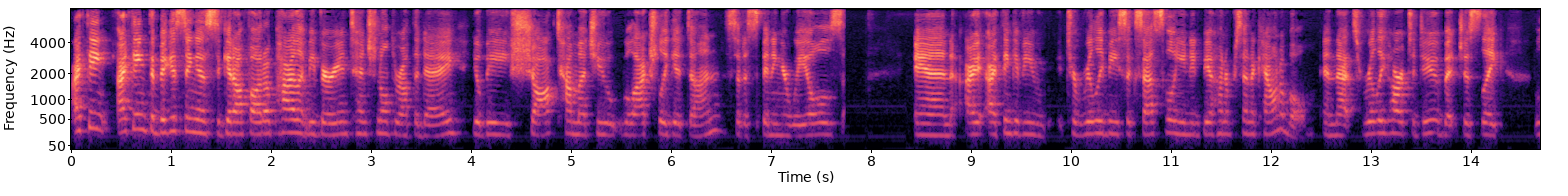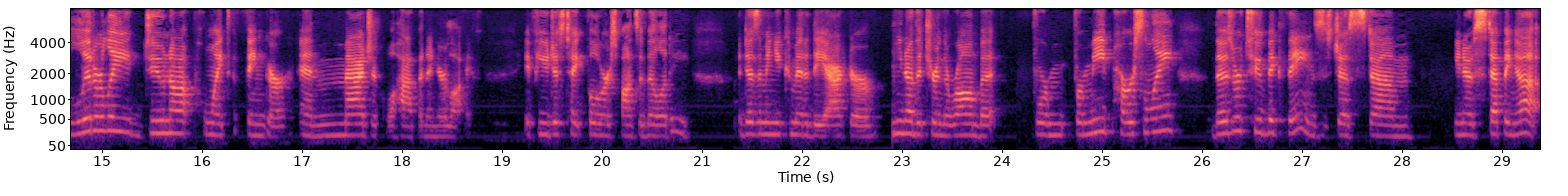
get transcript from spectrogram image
I think I think the biggest thing is to get off autopilot be very intentional throughout the day. You'll be shocked how much you will actually get done instead of spinning your wheels. And I, I think if you to really be successful, you need to be 100% accountable, and that's really hard to do. But just like literally do not point a finger and magic will happen in your life if you just take full responsibility it doesn't mean you committed the act or you know that you're in the wrong but for for me personally those are two big things it's just um, you know stepping up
